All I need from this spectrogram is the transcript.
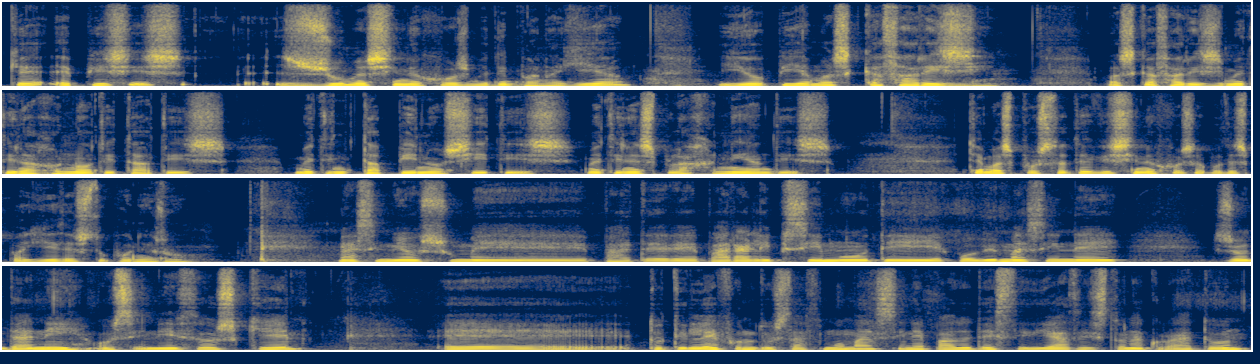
και επίσης ζούμε συνεχώς με την Παναγία η οποία μας καθαρίζει. Μας καθαρίζει με την αγνότητά της, με την ταπείνωσή της, με την εσπλαχνία της και μας προστατεύει συνεχώς από τις παγίδες του πονηρού. Να σημειώσουμε, Πάτερ, παράληψή μου ότι η εκπομπή μας είναι ζωντανή ο συνήθως και ε, το τηλέφωνο του σταθμού μας είναι πάντοτε στη διάθεση των ακροατών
